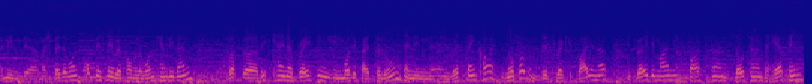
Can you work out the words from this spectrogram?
I mean, there are much better ones, obviously, where Formula One can be done. But uh, this kind of racing in modified saloons and in, uh, in Wesbank cars is no problem. The track is wide enough. It's very demanding, fast turns, slow turns, a hairpin.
